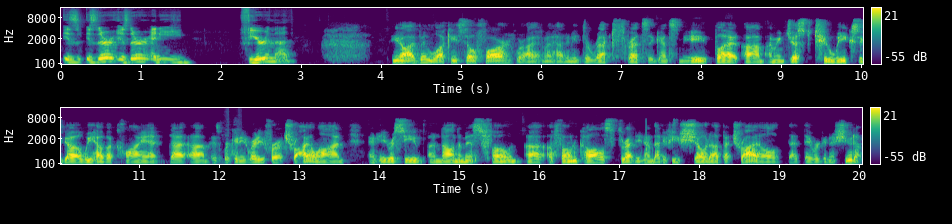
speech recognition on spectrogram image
is is there is there any fear in that? you know, I've been lucky so far where I haven't had any direct threats against me. But um, I mean, just two weeks ago, we have a client that um, is we're getting ready for a trial on, and he received anonymous phone uh, a phone calls threatening him that if he showed up at trial, that they were going to shoot him.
